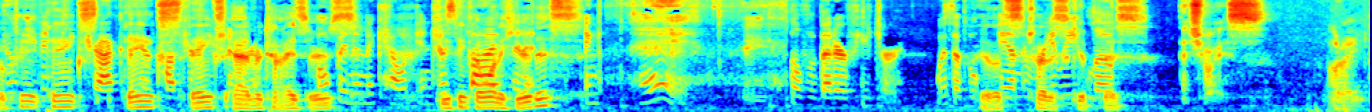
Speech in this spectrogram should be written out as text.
okay, thanks, track of your thanks, thanks, advertisers. Open an account in Do you think I want to hear this? and Hey, a better future with a Okay, let's and try to skip this. The choice. All right.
